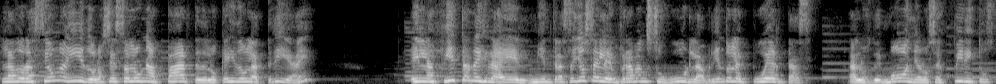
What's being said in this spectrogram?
La adoración a ídolos es solo una parte de lo que es idolatría, ¿eh? En la fiesta de Israel, mientras ellos celebraban su burla, abriéndole puertas a los demonios, a los espíritus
